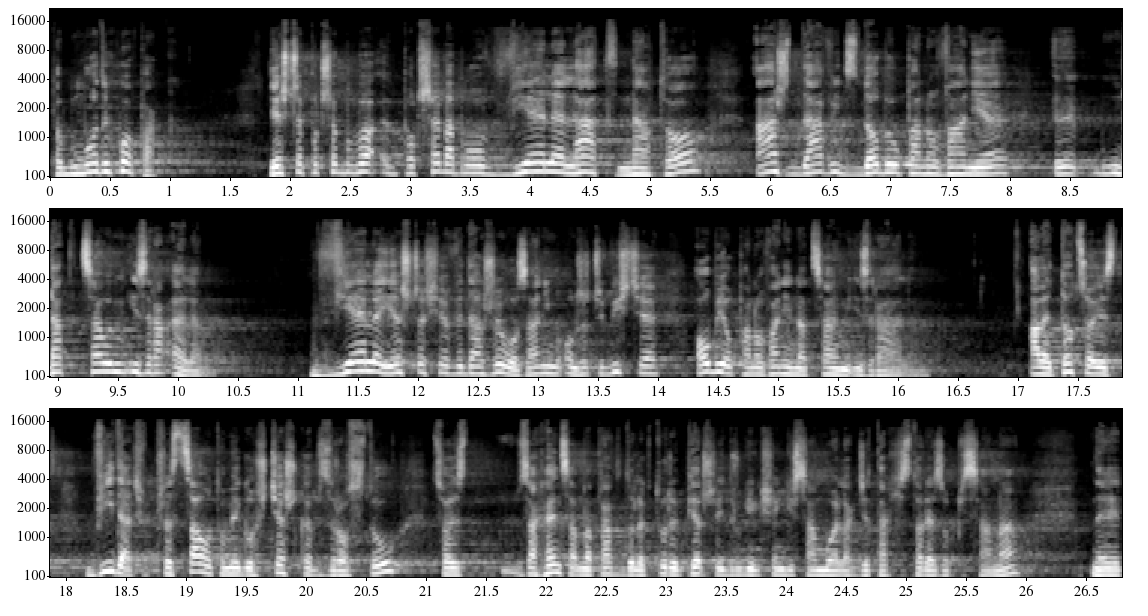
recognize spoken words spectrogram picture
to był młody chłopak. Jeszcze potrzeba, potrzeba było wiele lat na to, aż Dawid zdobył panowanie y, nad całym Izraelem. Wiele jeszcze się wydarzyło, zanim on rzeczywiście objął panowanie nad całym Izraelem. Ale to, co jest widać przez całą tą jego ścieżkę wzrostu, co jest, zachęcam naprawdę do lektury pierwszej i drugiej księgi Samuela, gdzie ta historia jest opisana, y,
